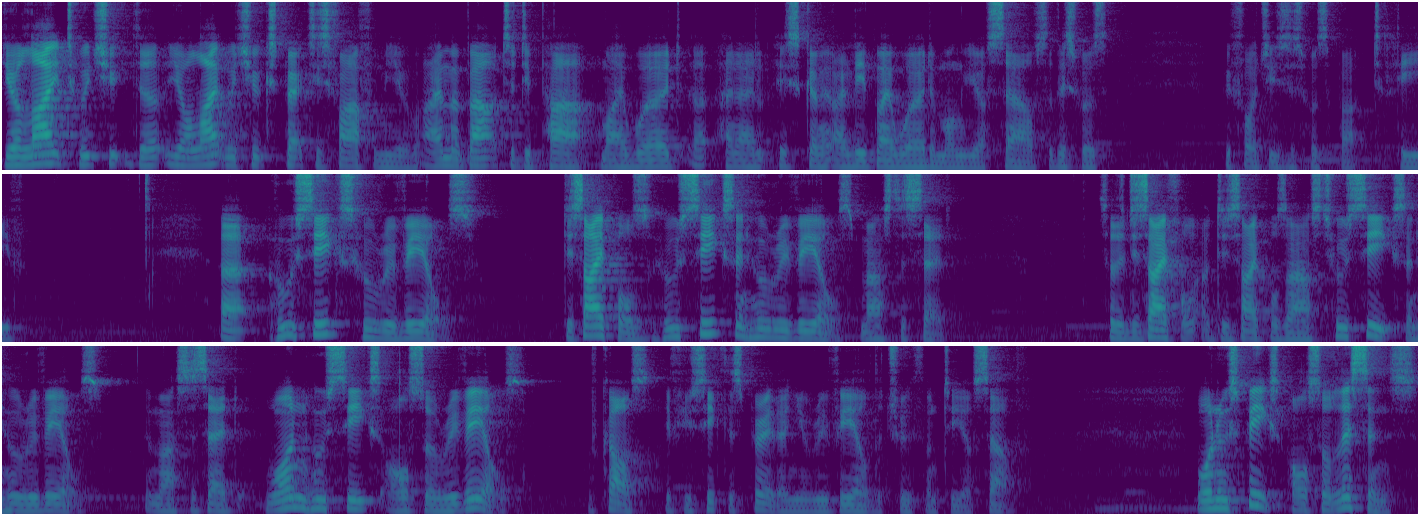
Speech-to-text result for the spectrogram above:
Your light, which you, the, your light which you expect, is far from you. I am about to depart. My word, uh, and I, it's gonna, I leave my word among yourselves. So this was before Jesus was about to leave. Uh, who seeks, who reveals? Disciples, who seeks and who reveals? Master said. So the disciple, uh, disciples asked, Who seeks and who reveals? The Master said, One who seeks also reveals. Of course, if you seek the Spirit, then you reveal the truth unto yourself. One who speaks also listens,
